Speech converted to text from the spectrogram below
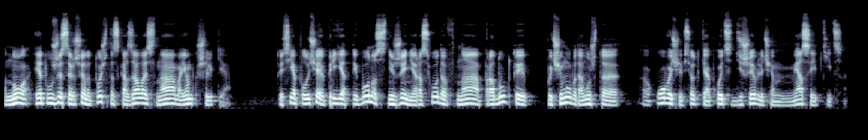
но это уже совершенно точно сказалось на моем кошельке. То есть я получаю приятный бонус снижения расходов на продукты. Почему? Потому что э, овощи все-таки обходятся дешевле, чем мясо и птица.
